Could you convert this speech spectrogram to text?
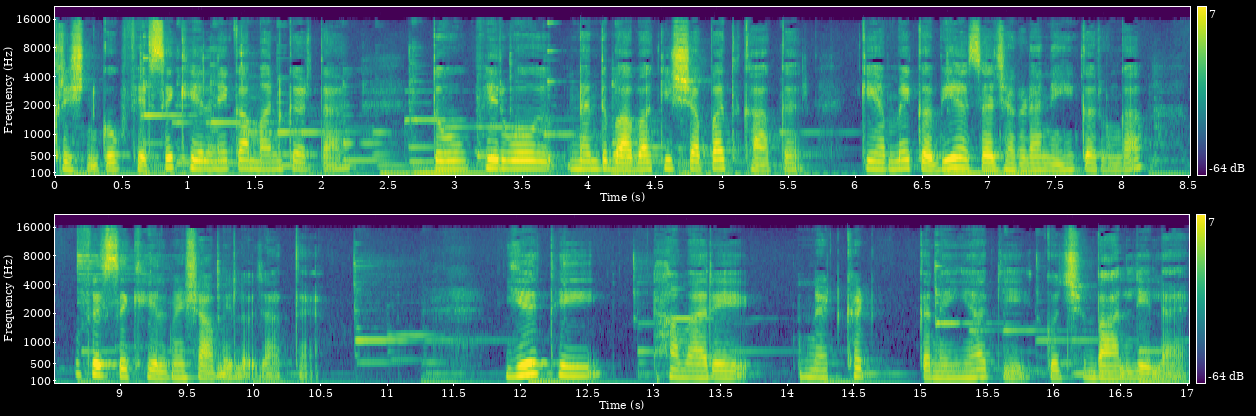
कृष्ण को फिर से खेलने का मन करता है तो फिर वो नंद बाबा की शपथ खाकर कि अब मैं कभी ऐसा झगड़ा नहीं करूँगा, वो फिर से खेल में शामिल हो जाते हैं। ये थी हमारे नटखट कन्हैया की कुछ बाल लीलाएँ।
